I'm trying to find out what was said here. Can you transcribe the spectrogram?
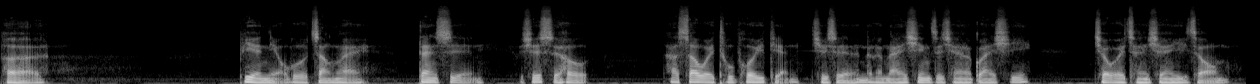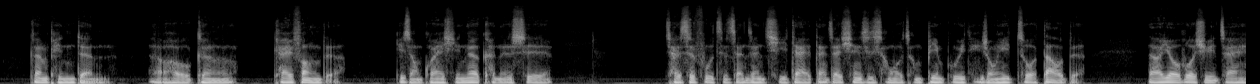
呃别扭或障碍。但是有些时候，他稍微突破一点，其实那个男性之间的关系就会呈现一种更平等，然后更开放的一种关系。那可能是才是父子真正期待，但在现实生活中并不一定容易做到的。然后又或许在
